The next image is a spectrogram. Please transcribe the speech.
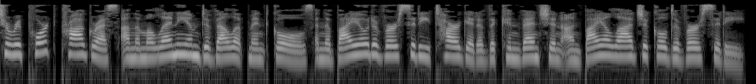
To report progress on the Millennium Development Goals and the biodiversity target of the Convention on Biological Diversity,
